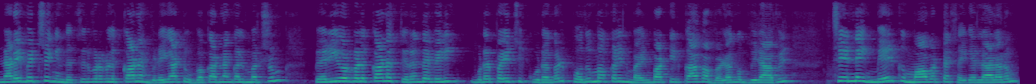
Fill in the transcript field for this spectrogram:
நடைபெற்ற இந்த சிறுவர்களுக்கான விளையாட்டு உபகரணங்கள் மற்றும் பெரியோர்களுக்கான திறந்தவெளி உடற்பயிற்சி கூடங்கள் பொதுமக்களின் பயன்பாட்டிற்காக வழங்கும் விழாவில் சென்னை மேற்கு மாவட்ட செயலாளரும்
